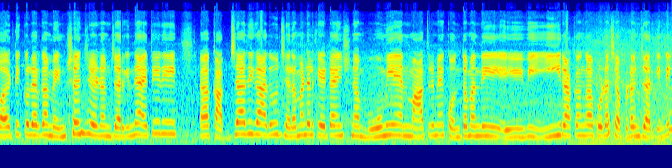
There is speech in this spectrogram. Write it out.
పర్టికులర్గా మెన్షన్ చేయడం జరిగింది. అయితే ఇది కబ్జాది కాదు జలమండలి కేటాయించిన భూమి అని మాత్రమే కొంతమంది ఇవి ఈ రకంగా కూడా చెప్పడం జరిగింది.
